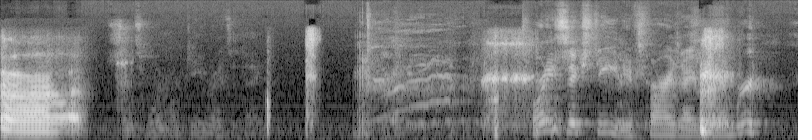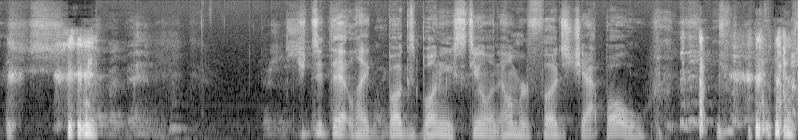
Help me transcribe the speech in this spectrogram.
Uh, Since when were gay rights a thing? 2016, as far as I remember. Where have I been? There's a You did that like Bugs Bunny stealing Elmer Fudd's chapo.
